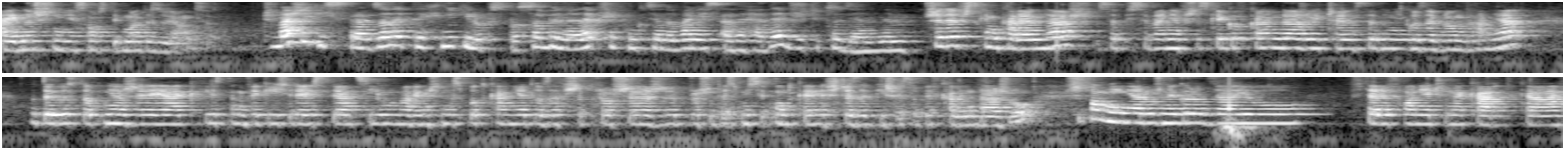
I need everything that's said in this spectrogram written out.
a jednocześnie nie są stygmatyzujące. Czy masz jakieś sprawdzone techniki lub sposoby na lepsze funkcjonowanie z ADHD w życiu codziennym? Przede wszystkim kalendarz, zapisywanie wszystkiego w kalendarzu i często do niego zaglądanie. Do tego stopnia, że jak jestem w jakiejś rejestracji i umawiam się na spotkanie, to zawsze proszę, że proszę dać mi sekundkę, jeszcze zapiszę sobie w kalendarzu. Przypomnienia różnego rodzaju w telefonie czy na kartkach,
